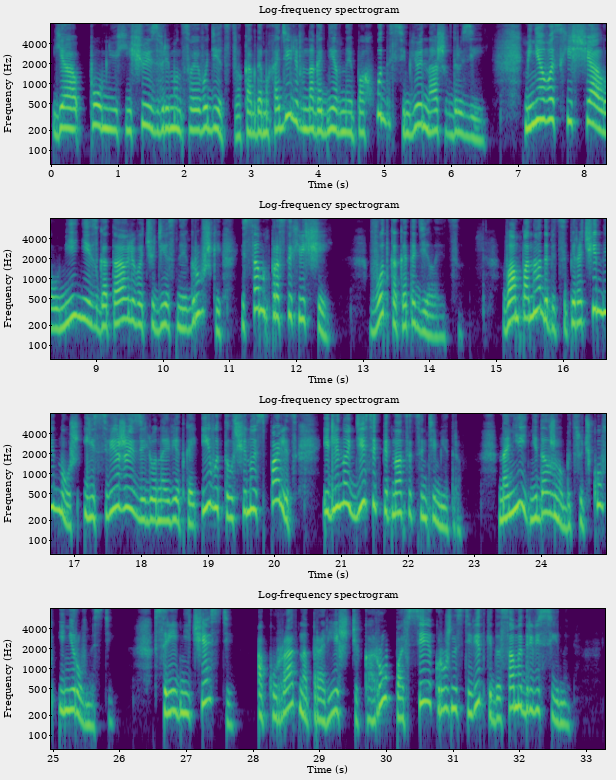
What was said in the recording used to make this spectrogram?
Я помню их еще из времен своего детства, когда мы ходили в многодневные походы с семьей наших друзей. Меня восхищало умение изготавливать чудесные игрушки из самых простых вещей. Вот как это делается. Вам понадобится перочинный нож и свежая зеленая ветка ивы толщиной с палец и длиной 10-15 см. На ней не должно быть сучков и неровностей. В средней части аккуратно прорежьте кору по всей окружности ветки до самой древесины.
